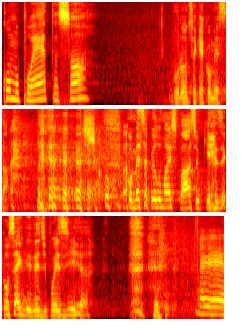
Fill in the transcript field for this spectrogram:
como poeta só? Por onde você quer começar? Começa pelo mais fácil, que é, você consegue viver de poesia. É,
